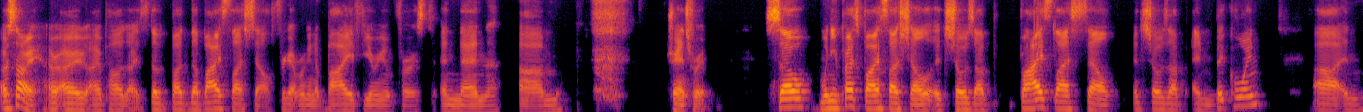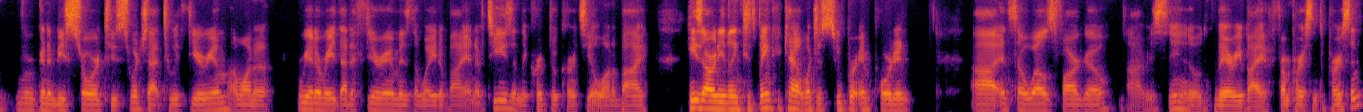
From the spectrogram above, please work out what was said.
Oh, sorry, I, I, I apologize. The but the buy slash sell. Forget we're going to buy Ethereum first and then um, transfer it. So when you press buy slash sell, it shows up buy slash sell. It shows up in Bitcoin uh, and we're going to be sure to switch that to Ethereum. I want to reiterate that Ethereum is the way to buy NFTs and the cryptocurrency you'll want to buy. He's already linked his bank account, which is super important. Uh, and so Wells Fargo, obviously, it'll vary by from person to person.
